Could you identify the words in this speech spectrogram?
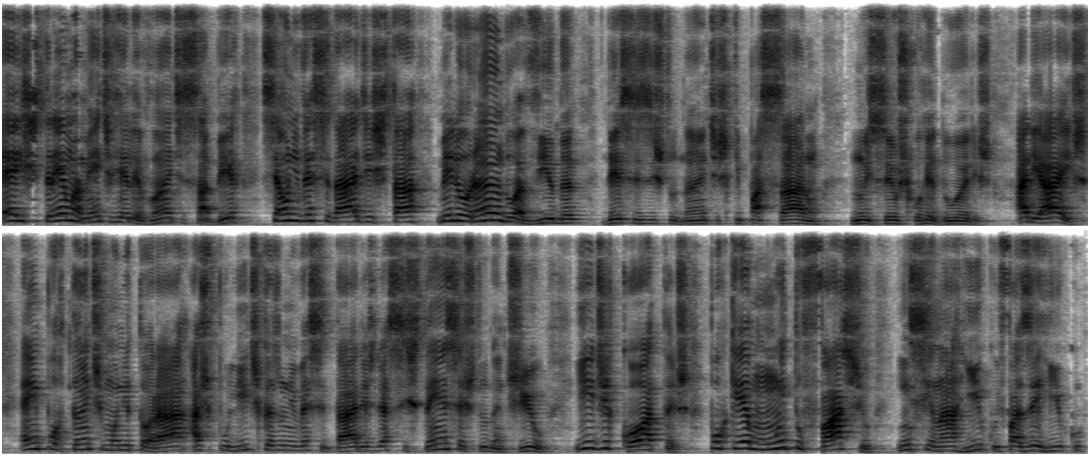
é extremamente relevante saber se a universidade está melhorando a vida desses estudantes que passaram nos seus corredores. Aliás, é importante monitorar as políticas universitárias de assistência estudantil e de cotas, porque é muito fácil ensinar rico e fazer rico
